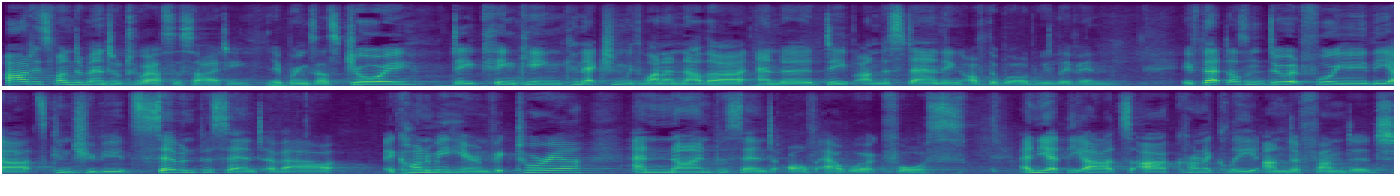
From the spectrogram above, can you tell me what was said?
Art is fundamental to our society. It brings us joy, deep thinking, connection with one another, and a deep understanding of the world we live in. If that doesn't do it for you, the arts contribute 7% of our economy here in Victoria and 9% of our workforce. And yet the arts are chronically underfunded.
